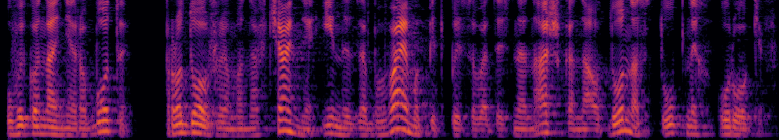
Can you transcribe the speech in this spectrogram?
у виконанні роботи. Продовжуємо навчання і не забуваємо підписуватись на наш канал до наступних уроків.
